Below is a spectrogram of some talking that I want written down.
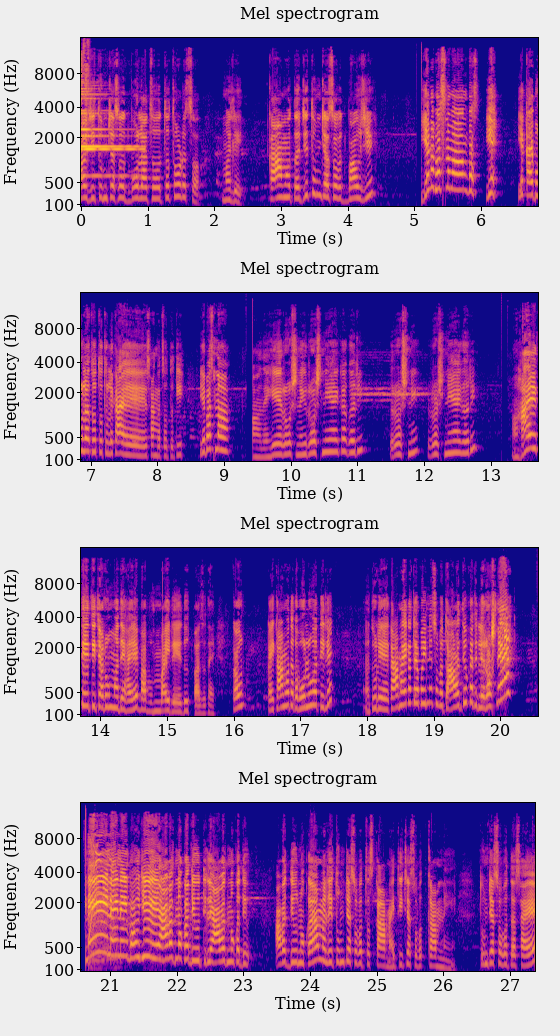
भाऊजी तुमच्यासोबत बोलायचं होतं थोडस. मले काम होतं जी तुमच्यासोबत भाऊजी. ये ना बस ना मग बस. ये. ये काय बोलत होतं तुला काय सांगत होतं ती? ये बस ना. अन हे रोशनी रोशनी आहे का घरी? रोशनी रोशनी आहे घरी? हाय ते तिच्या रूममध्ये आहे बाबू बाईले दूध पाजत आहे. काऊन? काही काम होतं का? बोलू का तिले? तुले काम आहे का त्या बहिणीसोबत? आवाज देऊ का तिले रोशनी? नाही नाही नाही भाऊजी आवाज नका देऊ तिले आवाज नको देऊ. आवाज देऊ नका म्हणजे तुमच्यासोबतच काम आहे तिच्यासोबत काम नाही आहे तुमच्यासोबतच आहे.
